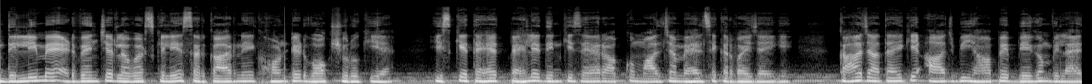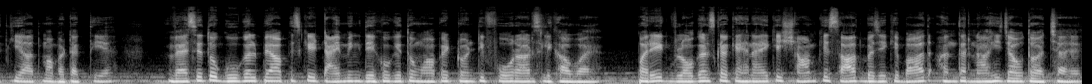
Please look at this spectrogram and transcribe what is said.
दिल्ली में एडवेंचर लवर्स के लिए सरकार ने एक हॉन्टेड वॉक शुरू की है। इसके तहत पहले दिन की सैर आपको मालचा महल से करवाई जाएगी। कहा जाता है कि आज भी यहाँ पे बेगम विलायत की आत्मा भटकती है। वैसे तो गूगल पे आप इसकी टाइमिंग देखोगे तो वहाँ पे 24 फोर आवर्स लिखा हुआ है। पर एक व्लॉगर्स का कहना है कि शाम के सात बजे के बाद अंदर ना ही जाओ तो अच्छा है।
